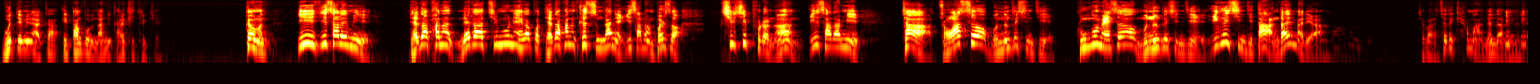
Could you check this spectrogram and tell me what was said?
무엇 때문에 알까? 이 방법은 나중에 가르쳐 드릴게. 그러면 이, 이 사람이 대답하는, 내가 질문해 해갖고 대답하는 그 순간에 이 사람은 벌써 70%는 이 사람이 자, 좋아서 묻는 것인지, 궁금해서 묻는 것인지, 이것인지 다 안다, 이 말이야. 제발, 저렇게 하면 안 된다는 거야.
